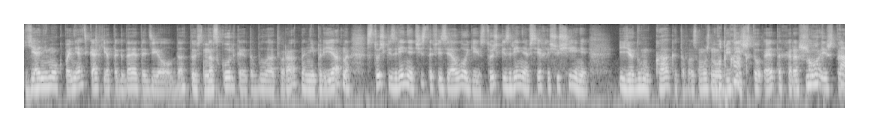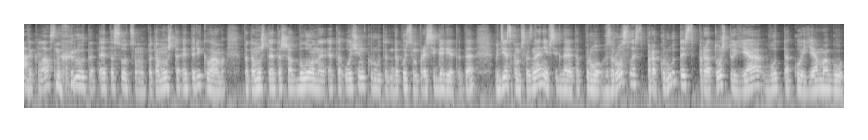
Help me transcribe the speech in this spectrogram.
Я не мог понять, как я тогда это делал, да, то есть насколько это было отвратно, неприятно с точки зрения чисто физиологии, с точки зрения всех ощущений. И я думаю, как это возможно вот убедить, как? что это хорошо ну, вот и что как? это классно, круто. Это социум, потому что это реклама, потому что это шаблоны, это очень круто. Допустим, про сигареты, да. В детском сознании всегда это про взрослость, про крутость, про то, что я вот такой, я могу.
